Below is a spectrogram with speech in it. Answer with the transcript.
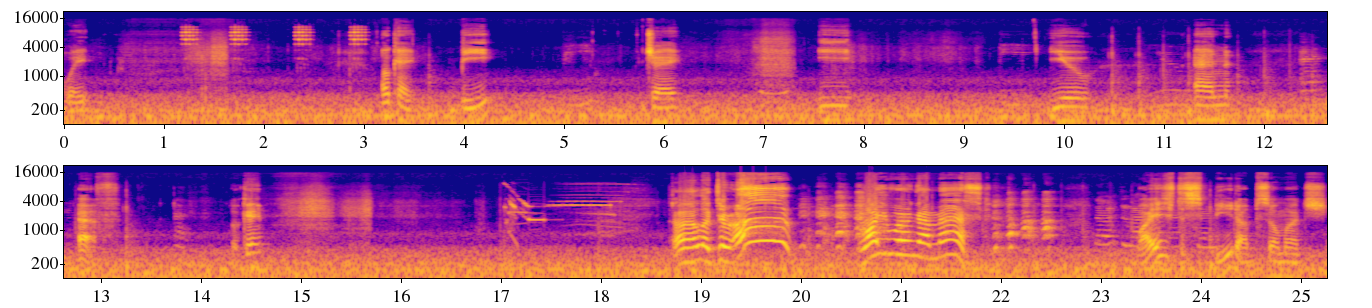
Wait. Okay, B J E U N F. F. Okay. Uh, look, there. Ah! Why are you wearing that mask? That was the Why is the speed up so much?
